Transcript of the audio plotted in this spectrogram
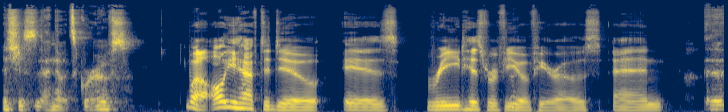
It's just I know it's gross. Well, all you have to do is read his review of Heroes and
